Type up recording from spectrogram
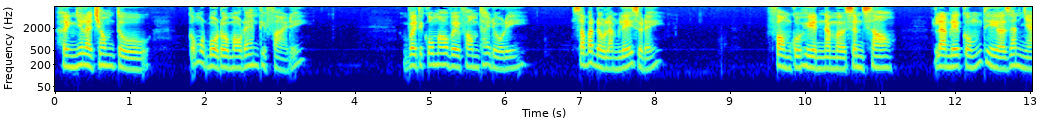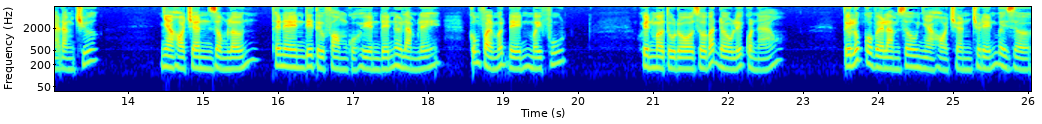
Hình như là trong tủ Có một bộ đồ màu đen thì phải đấy Vậy thì cô mau về phòng thay đồ đi. Sắp bắt đầu làm lễ rồi đấy? Phòng của Huyền nằm ở sân sau. Làm lễ cúng thì ở gian nhà đằng trước. Nhà họ Trần rộng lớn, Thế nên đi từ phòng của Huyền đến nơi làm lễ Cũng phải mất đến mấy phút. Huyền mở tủ đồ rồi bắt đầu lấy quần áo. Từ lúc cô về làm dâu nhà họ Trần cho đến bây giờ,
